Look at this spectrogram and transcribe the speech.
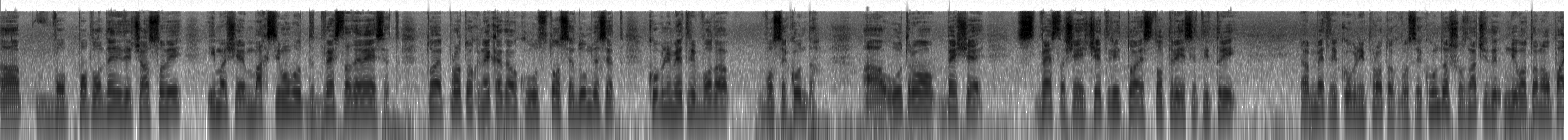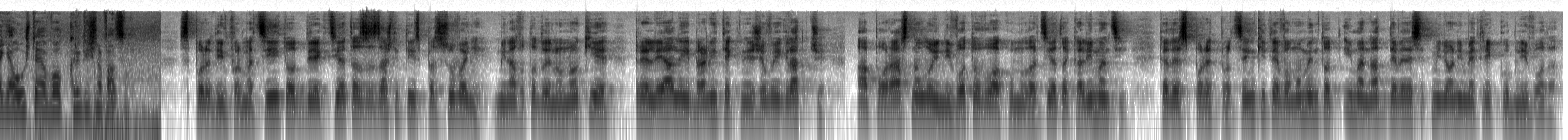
во попладнените часови имаше максимум од 290. Тоа е проток некаде околу 170 кубни метри вода во секунда. А утрово беше 264, тоа е 133 метри кубни проток во секунда, што значи нивото на опаѓа уште е во критична фаза. Според информациите од Дирекцијата за заштита и спасување, минатото денонокие прелеале и браните Кнежево и Градче, а пораснало и нивото во акумулацијата Калиманци, каде според проценките во моментот има над 90 милиони метри кубни вода.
